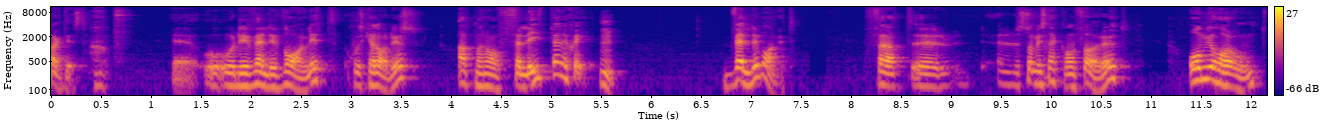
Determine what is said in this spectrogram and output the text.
Faktiskt. Eh, och, och det är väldigt vanligt hos Kaladius att man har för lite energi. Väldigt vanligt. För att, eh, som vi snackade om förut, om jag har ont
